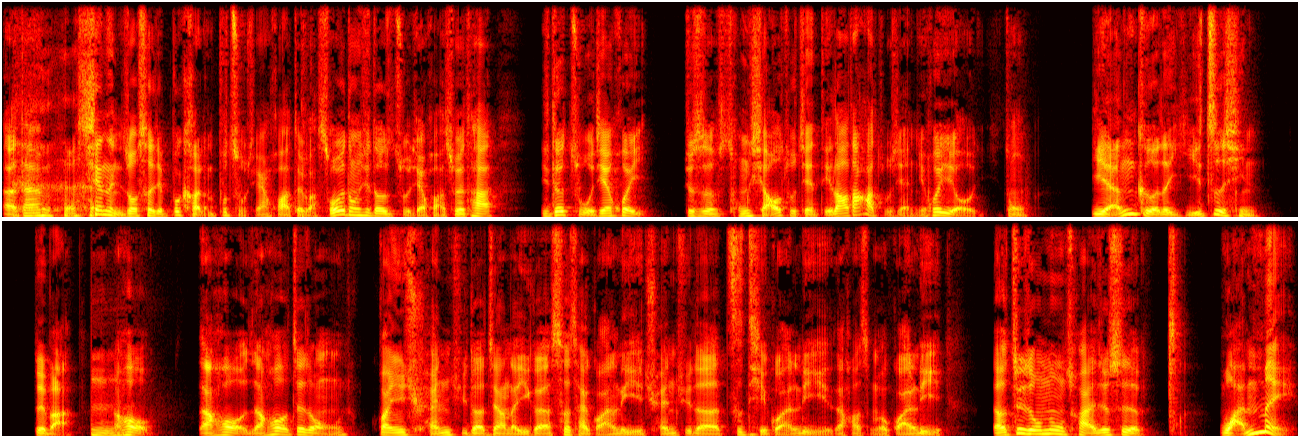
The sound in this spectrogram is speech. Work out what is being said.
呃，当然 现在你做设计不可能不组件化，对吧？所有东西都是组件化，所以它你的组件会就是从小组件叠到大组件，你会有一种严格的一致性，对吧？嗯然后，然后，然后这种关于全局的这样的一个色彩管理、全局的字体管理，然后什么管理，然后最终弄出来就是完美，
